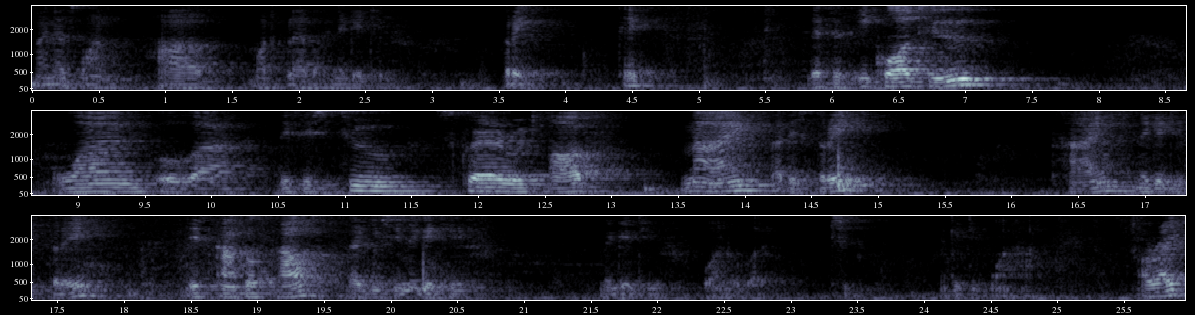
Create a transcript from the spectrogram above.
minus 1 half multiplied by negative 3. Okay? This is equal to 1 over, this is 2 square root of 9, that is 3, times negative 3 this cancels out. That gives you negative, negative 1 over 2. Negative 1 half. Alright?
